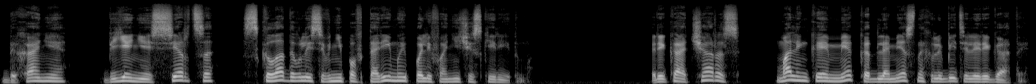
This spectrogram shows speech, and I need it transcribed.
дыхание, биение сердца складывались в неповторимый полифонический ритм. Река Чарльз — маленькая мекка для местных любителей регаты.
